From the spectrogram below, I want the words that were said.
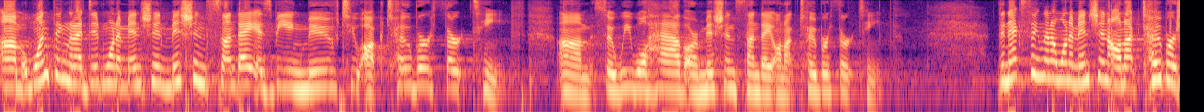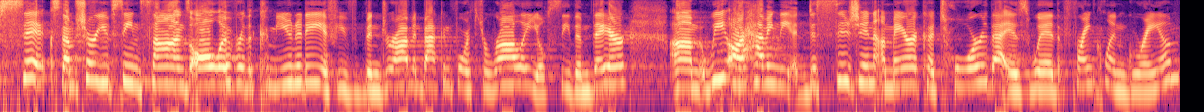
Um, one thing that I did want to mention Mission Sunday is being moved to October 13th. Um, so, we will have our Mission Sunday on October 13th. The next thing that I want to mention on October 6th, I'm sure you've seen signs all over the community. If you've been driving back and forth to Raleigh, you'll see them there. Um, we are having the Decision America tour that is with Franklin Graham.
